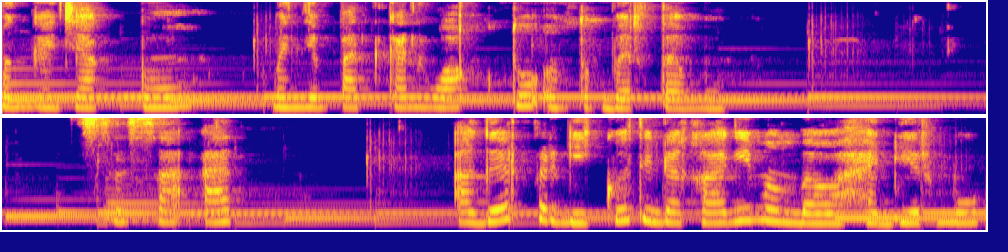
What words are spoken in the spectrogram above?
mengajakmu menyempatkan waktu untuk bertemu sesaat agar pergiku tidak lagi membawa hadirmu.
